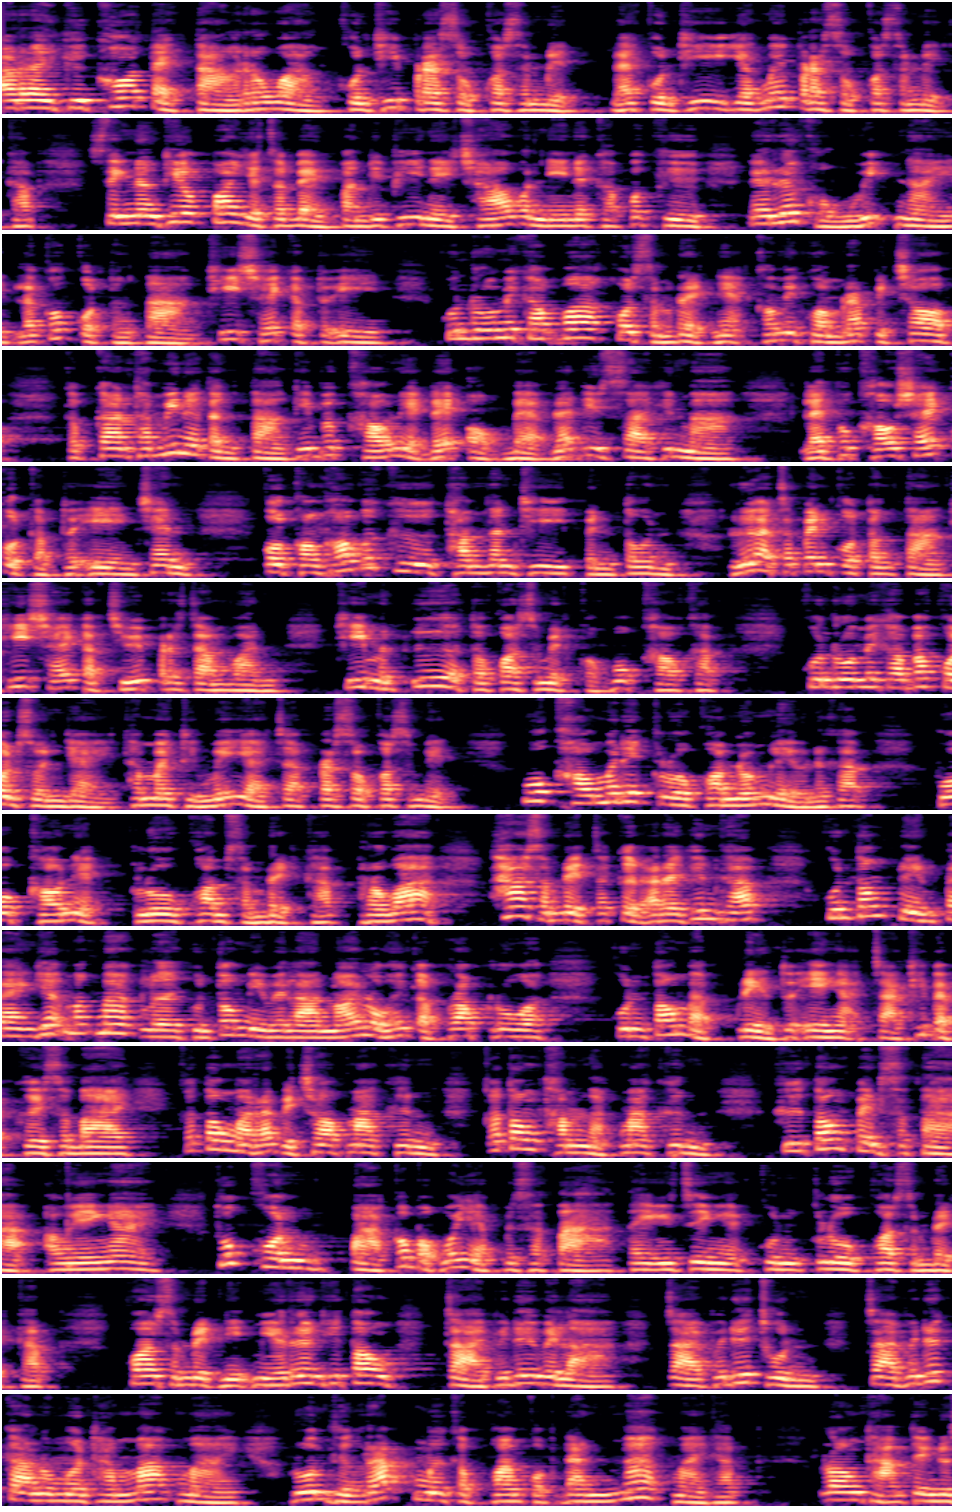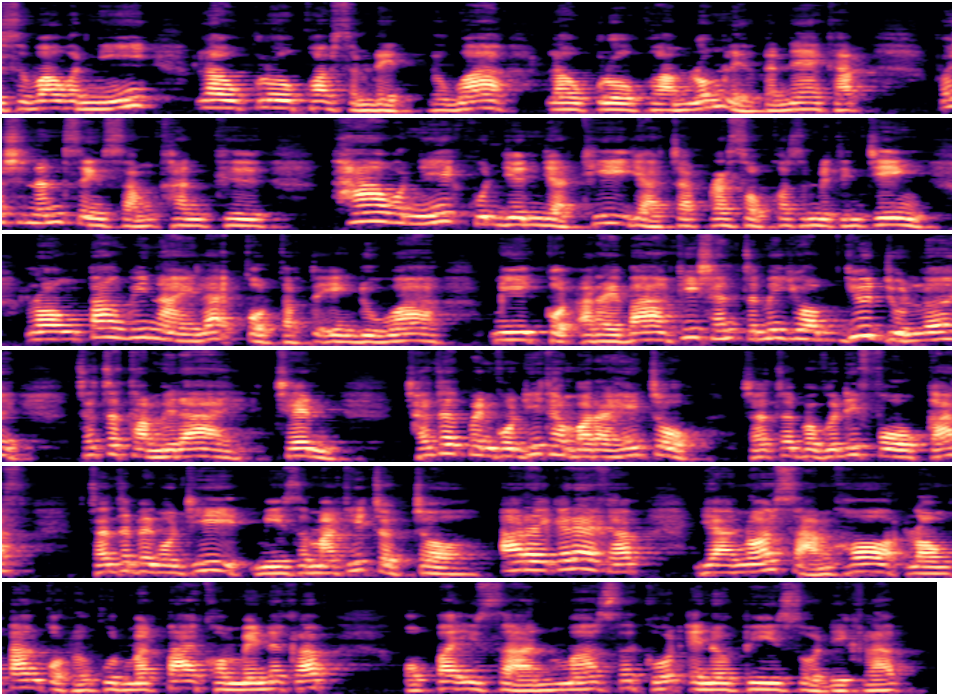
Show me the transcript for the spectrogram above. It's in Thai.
อะไรคือข้อแตกต่างระหว่างคนที่ประสบความสำเร็จ และคนที่ยังไม่ประสบความสำเร็จครับ สิ่งหนึ่งที่ป้าอยากจะแบ่งปันพี่ๆในเช้าวันนี้นะครับก็คือในเรื่องของวินัยและก็กฎต่างๆ ที่ใช้กับตัวเอง คุณรู้ไหมครับว่าคนสำเร็จเนี่ยเขามีความรับผิดชอบ กับการทำวินัยต่างๆ ที่พวกเขาเนี่ยได้ออกแบบและดีไซน์ขึ้นมา และพวกเขาใช้กฎกับตัวเอง เช่นกฎของเขาก็คือทำทันทีเป็นต้น หรืออาจจะเป็นกฎต่างๆ ที่ใช้กับชีวิตประจำวัน ที่มันเอื้อต่อความสำเร็จของพวกเขาครับ คุณรู้ไหมครับว่าคนส่วนใหญ่ทำไมถึงไม่อยากจะประสบความสำเร็จ พวกเขาไม่ได้กลัวความล้มเหลวนะครับ พวกเขาเนี่ยกลัวความสำเร็จครับ เพราะว่าถ้าสำเร็จจะเกิดอะไรขึ้นครับ คุณต้องเปลี่ยนแปลงเยอะมากๆเลย คุณต้องมีเวลาน้อยลงให้กับครอบครัว คุณต้องแบบเปลี่ยนตัวเองอะจากที่แบบเคยสบาย ก็ต้องมารับผิดชอบมากขึ้น ก็ต้องทำหนักมากขึ้น คือต้องเป็นสตาร์เอาง่ายๆ ทุกคนปากก็บอกว่าอยากเป็นสตาร์แต่จริงๆอะคุณกลัวความสำเร็จครับความสำเร็จนี้มีเรื่องที่ต้องจ่ายไปด้วยเวลา จ่ายไปด้วยทุน จ่ายไปด้วยการลงมือทำมากมาย รวมถึงรับมือกับความกดดันมากมายครับ ลองถามตัวเองดูซิว่าวันนี้เรากลัวความสำเร็จหรือว่าเรากลัวความล้มเหลวกันแน่ครับ เพราะฉะนั้นสิ่งสำคัญคือ ถ้าวันนี้คุณยืนหยัดที่อยากจะประสบความสำเร็จจริง ๆ ลองตั้งวินัยและกฎกับตัวเองดูว่า มีกฎอะไรบ้างที่ฉันจะไม่ยอมยืดหยุ่นเลย ฉันจะทำไม่ได้ เช่น ฉันจะเป็นคนที่ทำอะไรให้จบ ฉันจะเป็นคนที่โฟกัสฉันจะเป็นคนที่มีสมาธิจดจ่ออะไรก็ได้ครับ อย่างน้อย 3 ข้อลองตั้งกฎของคุณมาใต้คอมเมนต์นะครับ โอป้าอีสานมาสเตอร์โค้ด NLP สวัสดีครับ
